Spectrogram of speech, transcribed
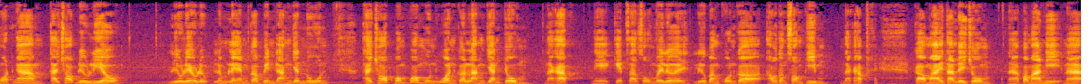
งดงาม ถ้าชอบเรียวๆเรียวๆแหลมๆก็เป็นหลังยันนูน ถ้าชอบป้อมป้อมหมุนอ้วนก็หลังยันจมนะครับนี่เก็บสะสมไว้เลย หรือบางคนก็เอาทั้งสองพิมพ์นะครับกล่าวมาให้ท่านได้ชมนะประมาณนี้นะ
